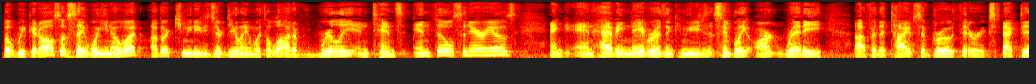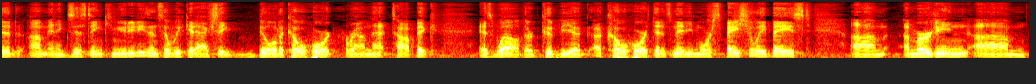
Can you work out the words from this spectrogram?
But we could also say, well, you know what? Other communities are dealing with a lot of really intense infill scenarios and, and having neighborhoods and communities that simply aren't ready uh, for the types of growth that are expected um, in existing communities. And so we could actually build a cohort around that topic as well. There could be a, a cohort that is maybe more spatially based, um, emerging um,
